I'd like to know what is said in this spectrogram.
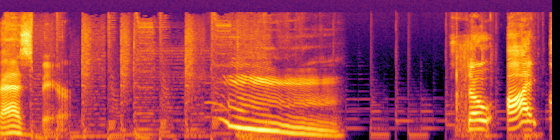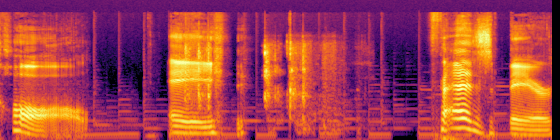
Fazbear. Hmm... So I call a Fazbear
